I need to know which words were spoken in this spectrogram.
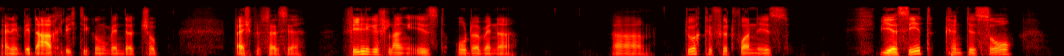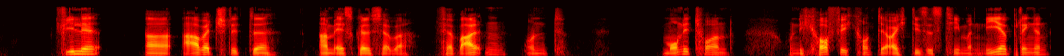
eine Benachrichtigung, wenn der Job beispielsweise fehlgeschlagen ist oder wenn er äh, durchgeführt worden ist. Wie ihr seht, könnt ihr so viele äh, Arbeitsschritte am SQL Server verwalten und monitoren und ich hoffe, ich konnte euch dieses Thema näher bringen.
